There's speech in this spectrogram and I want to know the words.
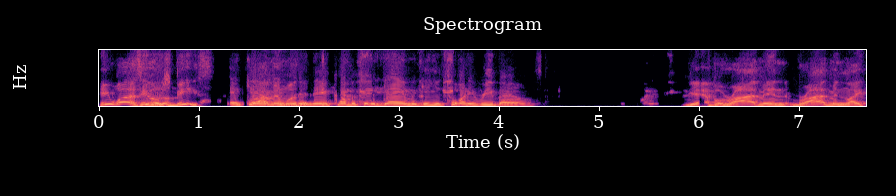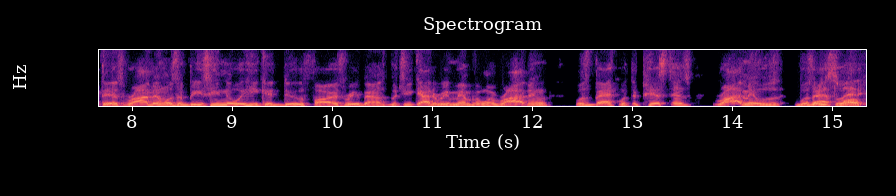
He was. He, he was, was, a beast. And Rodman was, and then coming to the game and give you twenty rebounds. Yeah, but Rodman, Rodman like this. Rodman was a beast. He knew what he could do as far as rebounds. But you got to remember when Rodman was back with the Pistons, Rodman was was Very athletic.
